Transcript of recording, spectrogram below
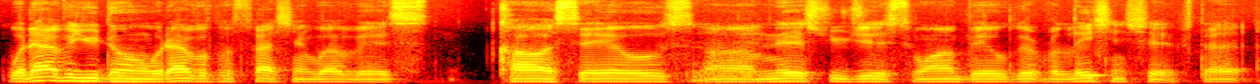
whatever you're doing, whatever profession, whether it's car sales, um, this you just want to build good relationships that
